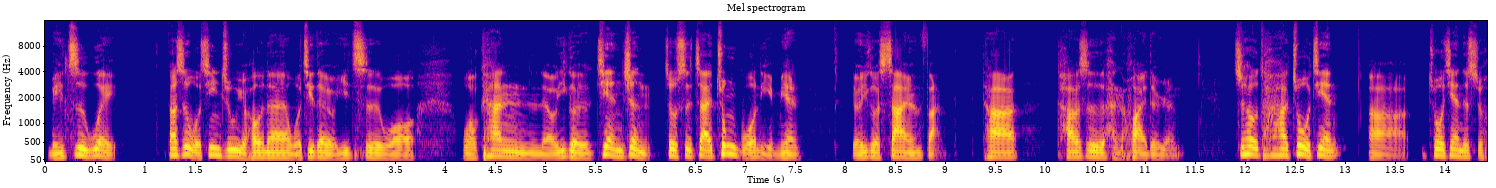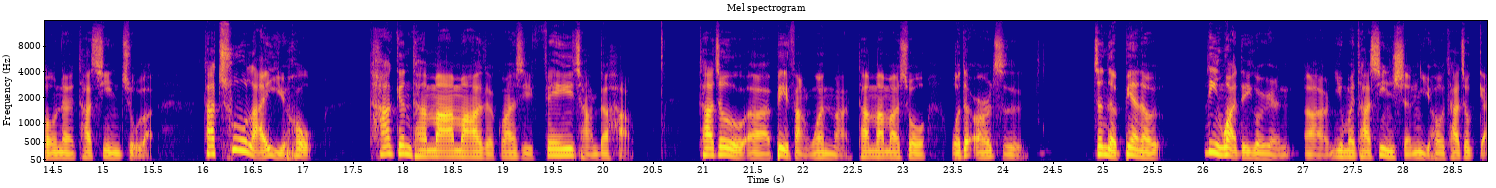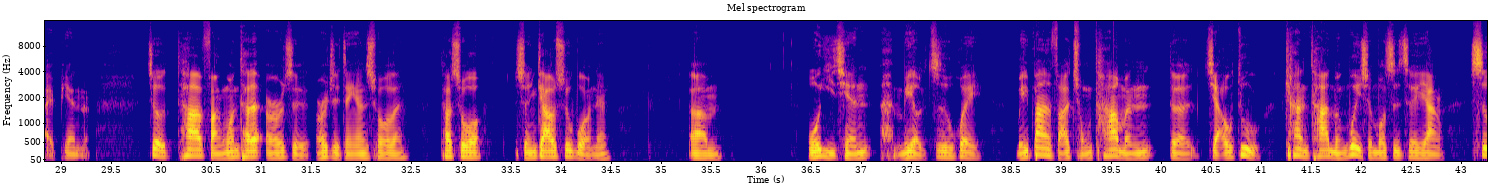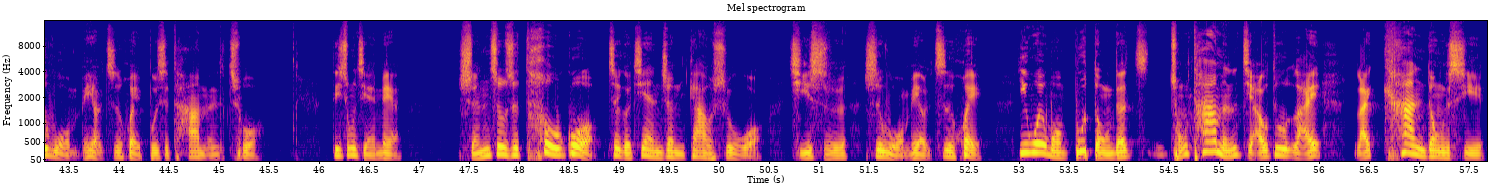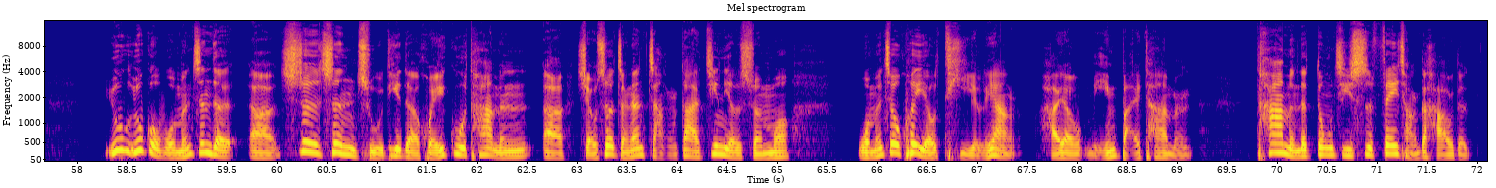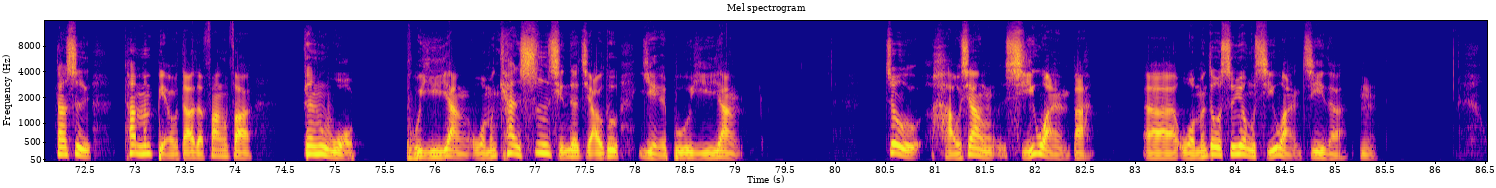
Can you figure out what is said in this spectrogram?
没智慧。但是我信主以后呢，我记得有一次我我看了一个见证，就是在中国里面有一个杀人犯，他他是很坏的人。之后他作奸啊，作贱的时候呢，他信主了。他出来以后。他跟他妈妈的关系非常的好，他就呃被访问嘛，他妈妈说我的儿子真的变了另外的一个人啊，因为他信神以后他就改变了。就他访问他的儿子，儿子怎样说呢？他说神告诉我呢，嗯，我以前没有智慧，没办法从他们的角度看他们为什么是这样，是我没有智慧，不是他们的错。弟兄姐妹。神就是透过这个见证告诉我，其实是我没有智慧，因为我不懂得从他们的角度来来看东西。如如果我们真的啊设身处地的回顾他们啊小时候怎样长大，经历了什么，我们就会有体谅，还有明白他们。他们的动机是非常的好的，但是他们表达的方法跟我。不一样，我们看事情的角度也不一样。就好像洗碗吧，呃，我们都是用洗碗机的，嗯，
